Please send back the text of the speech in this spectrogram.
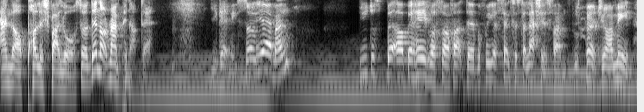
and are punished by law. So they're not ramping up there. You get me? So yeah, man. You just better behave yourself out there before you get sentenced to lashes, fam. Do you know what I mean?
